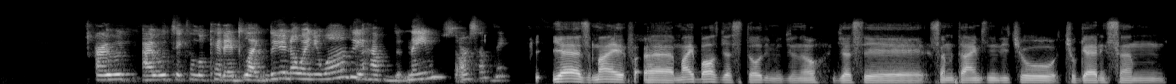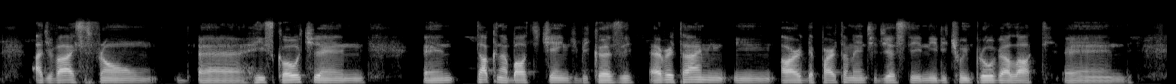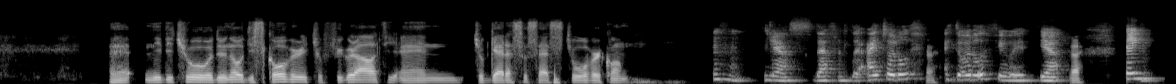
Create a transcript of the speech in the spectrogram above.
I would I would take a look at it. Like, do you know anyone? Do you have names or something? Yes, my uh, my boss just told me, you know, just uh, sometimes needed to to getting some advice from uh, his coach and and talking about change because every time in our department just needed to improve a lot and uh, needed to you know discover to figure out and to get a success to overcome. Mhm. Yes, definitely. I totally, Yeah. I totally feel it. Yeah. Yeah. Thank,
